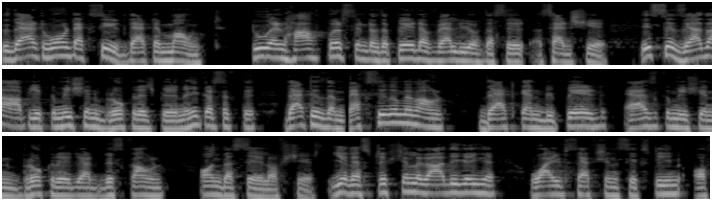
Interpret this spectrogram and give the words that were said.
تو that won't exceed that amount two and half percent of the paid of value of the said share اس سے زیادہ آپ یہ کمیشن بروکریج پے نہیں کر سکتے۔ That is the maximum amount that can be paid as commission brokerage یا discount on the sale of share یہ ریسٹرکشن لگا دی گئی ہے vide section sixteen of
